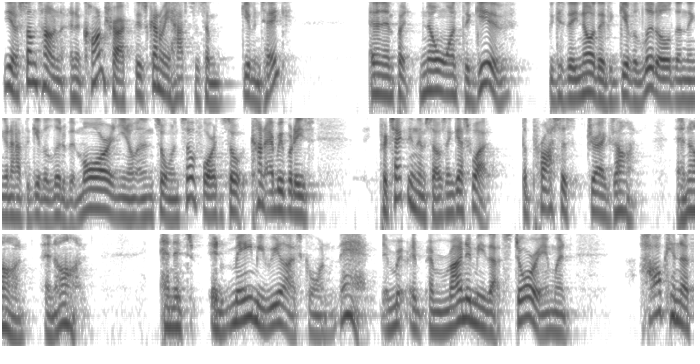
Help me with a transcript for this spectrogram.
you know, sometime in a contract, there's going to be have to some give and take, and then but no one wants to give because they know that if you give a little, then they're going to have to give a little bit more, and you know, and so on and so forth. So kind of everybody's protecting themselves, and guess what? The process drags on and on and on, and it's it made me realize, going, man, it, it reminded me of that story, and went, how can a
